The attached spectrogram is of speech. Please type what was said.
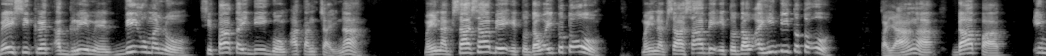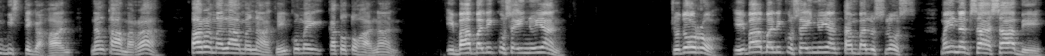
May secret agreement, di umano si Tatay Digong at ang China. May nagsasabi ito daw ay totoo. May nagsasabi ito daw ay hindi totoo. Kaya nga, dapat imbestigahan ng Kamara para malaman natin kung may katotohanan. Ibabalik ko sa inyo yan. Chodoro, ibabalik ko sa inyo yan, Tambaluslos. May nagsasabi,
